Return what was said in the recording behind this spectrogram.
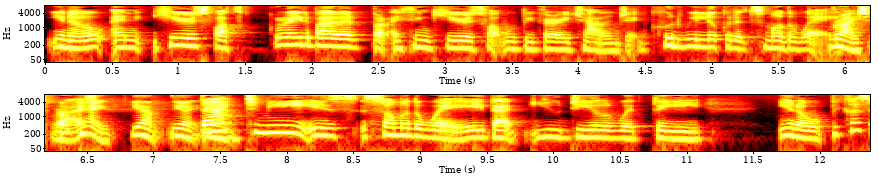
you know, and here's what's great about it, but I think here's what would be very challenging. Could we look at it some other way? Right. Okay. Yeah. Yeah. That yeah. to me is some of the way that you deal with the, you know, because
